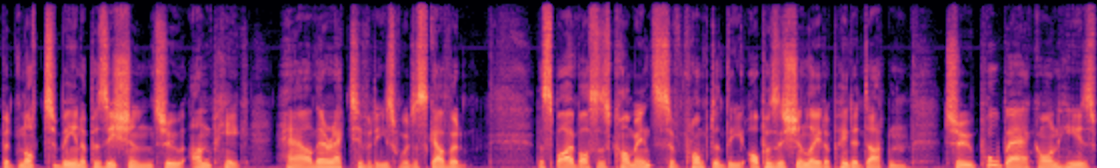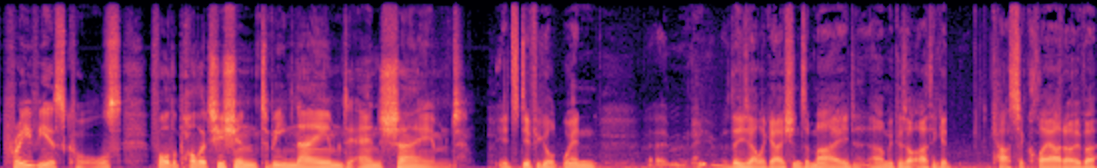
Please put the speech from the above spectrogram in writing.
but not to be in a position to unpick how their activities were discovered. The spy boss's comments have prompted the opposition leader Peter Dutton to pull back on his previous calls for the politician to be named and shamed. It's difficult when uh, these allegations are made um, because I think it casts a cloud over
